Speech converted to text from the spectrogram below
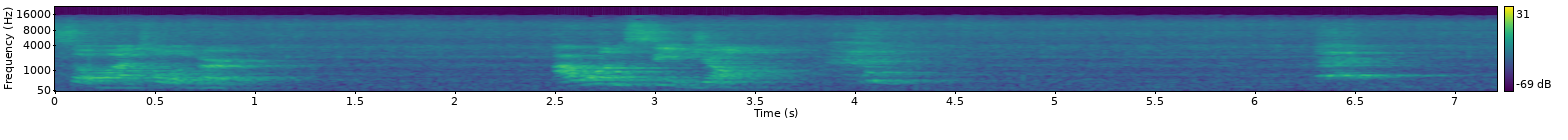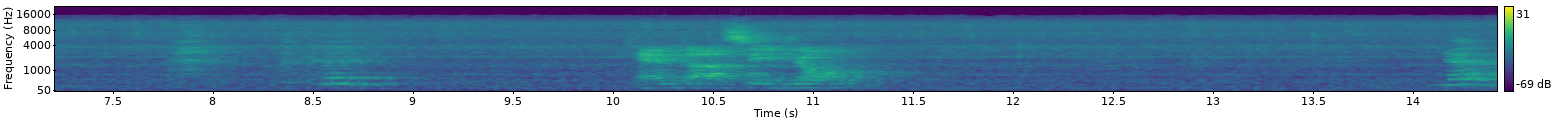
So I told her, I want to see John. Can't I see John? No.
